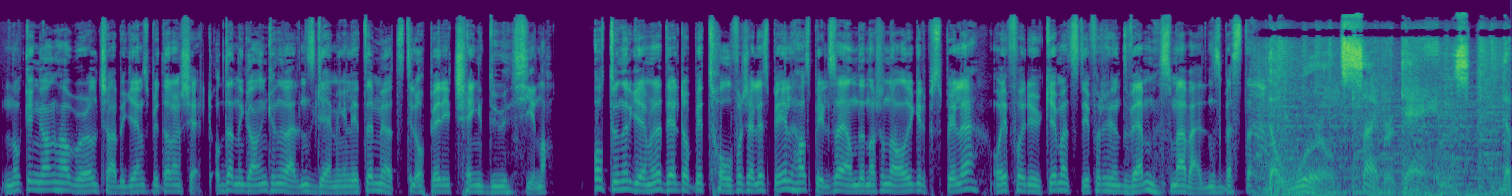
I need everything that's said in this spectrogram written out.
Nok en gang har World Cyber Games blitt arrangert, og denne gangen kunne verdens gamingelite møtes til oppgjør i Chengdu, Kina. 800 gamere delt opp i 12 forskjellige spill har spilt seg gjennom det nasjonale gruppespillet, og i forrige uke møttes de for å finne ut hvem som er verdens beste. The World Cyber Games, the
